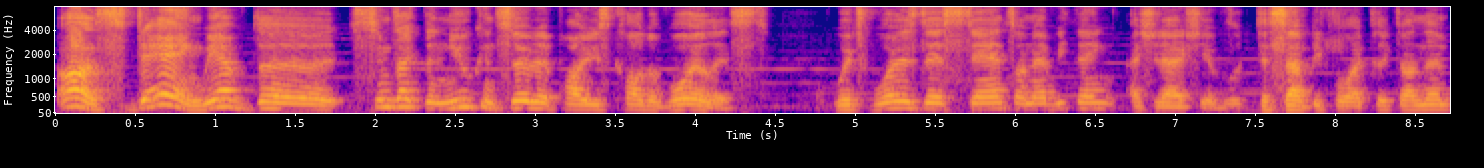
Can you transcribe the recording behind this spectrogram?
Oh, dang, we have the... Seems like the new conservative party is called the Royalist. Which, what is their stance on everything? I should actually have looked this up before I clicked on them.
